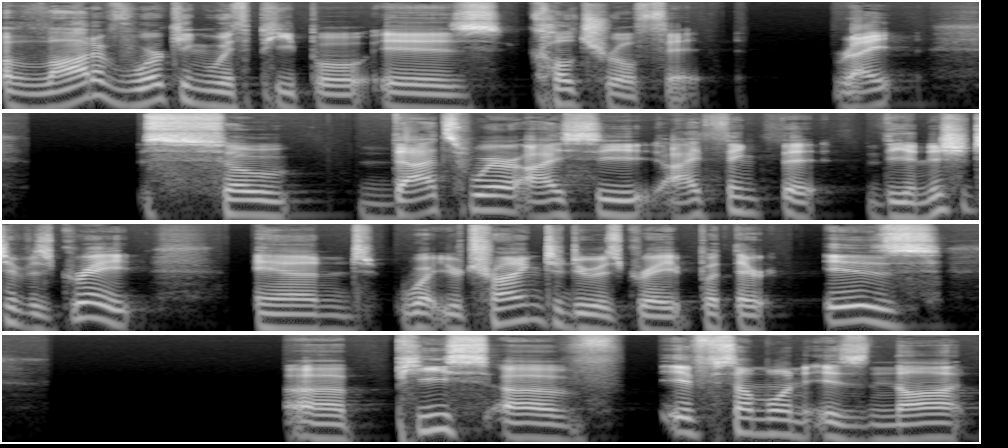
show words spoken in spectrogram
a lot of working with people is cultural fit, right? So that's where I see I think that the initiative is great and what you're trying to do is great, but there is a piece of if someone is not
